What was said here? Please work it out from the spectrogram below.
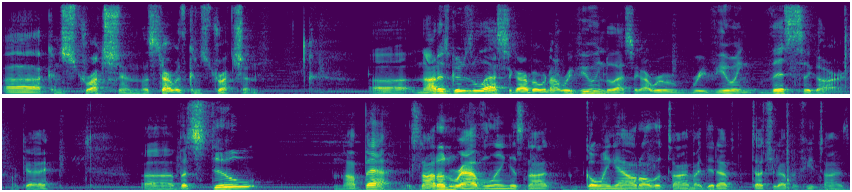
uh, construction. Let's start with construction. Uh, not as good as the last cigar, but we're not reviewing the last cigar. We're reviewing this cigar, okay? Uh, but still not bad. It's not unraveling. It's not going out all the time. I did have to touch it up a few times,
